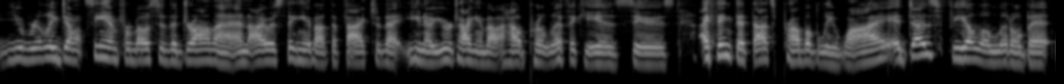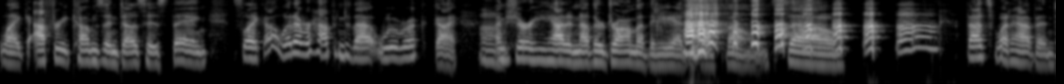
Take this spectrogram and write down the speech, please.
you really don't see him for most of the drama. And I was thinking about the fact that you know you were talking about how prolific he is, Suze. I think that that's probably why it does feel a little bit like after he comes and does his thing, it's like oh whatever happened to that Woo Rook guy? Mm. I'm sure he had another drama that he had to postpone. so that's what happened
